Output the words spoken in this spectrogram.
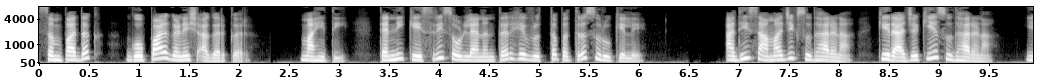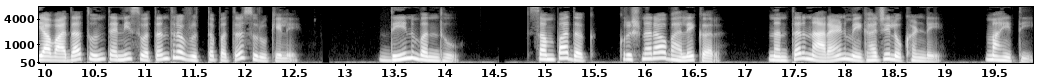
संपादक गोपाळ गणेश आगरकर. माहिती. त्यांनी केसरी सोडल्यानंतर हे वृत्तपत्र सुरू केले. आधी सामाजिक सुधारणा की राजकीय सुधारणा या वादातून त्यांनी स्वतंत्र वृत्तपत्र सुरू केले. दीनबंधू. संपादक कृष्णराव भालेकर. नंतर नारायण मेघाजी लोखंडे. माहिती.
